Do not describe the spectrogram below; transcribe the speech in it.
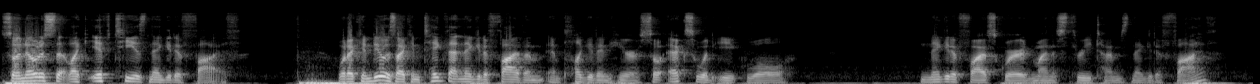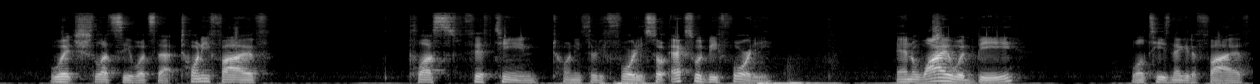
So notice that like if t is negative 5, what I can do is I can take that negative 5 and, and plug it in here. So x would equal negative 5 squared minus 3 times negative 5, which, let's see, what's that? 25 plus 15, 20, 30, 40. So x would be 40, and y would be well, t is negative 5.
